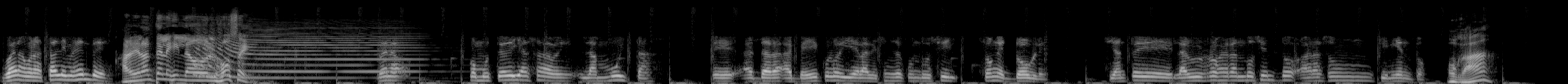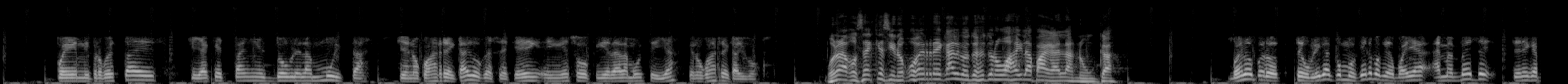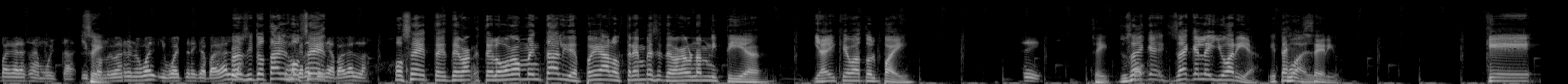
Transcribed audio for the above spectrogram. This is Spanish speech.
Bueno, buenas tardes, mi gente. Adelante, legislador José. Bueno, como ustedes ya saben, las multas eh, al, dar- al vehículo y a la licencia de conducir son el doble. Si antes la luz roja eran 200, ahora son 500. ¿Ok? Pues mi propuesta es que ya que están el doble las multas, que no cojan recargo, que se queden en eso que da la multa y ya, que no cojan recargo. Bueno, la cosa es que si no coges recargo, entonces tú no vas a ir a pagarlas nunca. Bueno, pero te obliga como quieras porque vaya a vete tiene que pagar esa multa. Y Sí. cuando va a renovar, igual tiene que pagarla. Pero si total, Como quiera, José, tiene que pagarla. José, te, te, van- te lo van a aumentar y después a los tres meses te van a dar una amnistía. Y ahí que va todo el país. Sí. Sí. ¿Tú sabes, qué, ¿sabes qué ley yo haría? Y esta es ¿Cuál? en serio. Que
